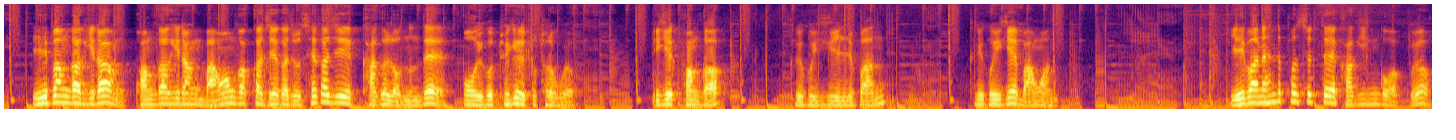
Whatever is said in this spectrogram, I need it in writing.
일반 각이랑 광각이랑 망원각까지 해가지고 세 가지 각을 넣었는데 어 이거 되게 좋더라고요. 이게 광각 그리고 이게 일반 그리고 이게 망원 일반 핸드폰 쓸 때 각인 것 같고요.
